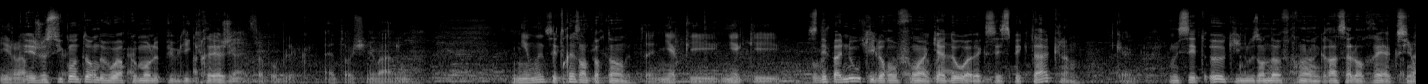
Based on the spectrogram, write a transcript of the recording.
et je suis content de voir comment le public réagit. C'est très important. Ce n'est pas nous qui leur offrons un cadeau avec ces spectacles, mais c'est eux qui nous en offrent un grâce à leur réaction.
